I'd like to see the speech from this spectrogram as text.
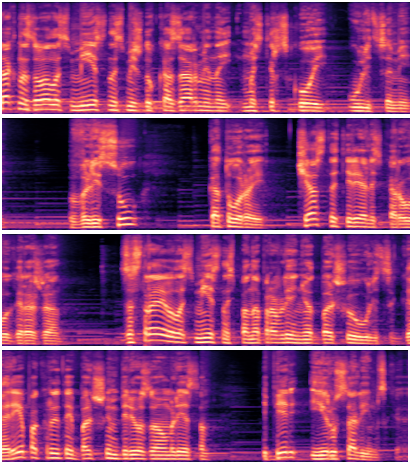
так называлась местность между Казарменной и Мастерской улицами, в лесу, которой часто терялись коровы горожан. Застраивалась местность по направлению от Большой улицы к горе, покрытой большим березовым лесом, теперь Иерусалимская.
